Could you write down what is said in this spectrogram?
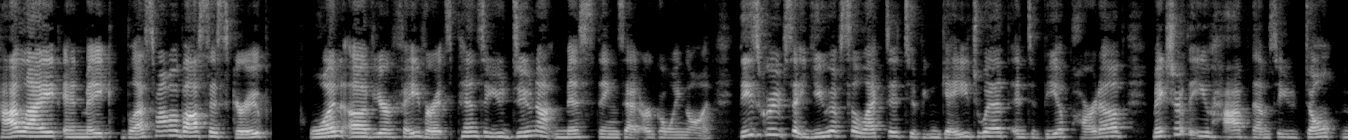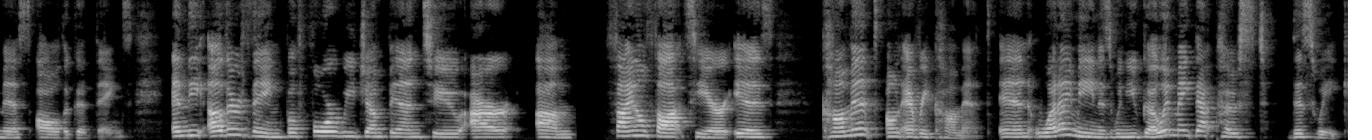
highlight and make Blessed Mama Bosses group one of your favorites pin so you do not miss things that are going on. These groups that you have selected to engage with and to be a part of, make sure that you have them so you don't miss all the good things. And the other thing before we jump into our um, final thoughts here is comment on every comment. And what I mean is when you go and make that post this week,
